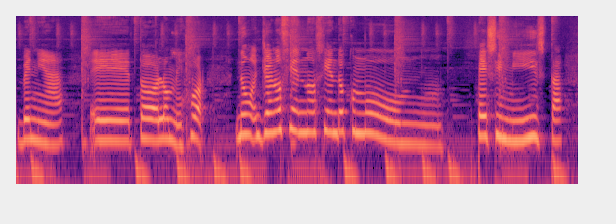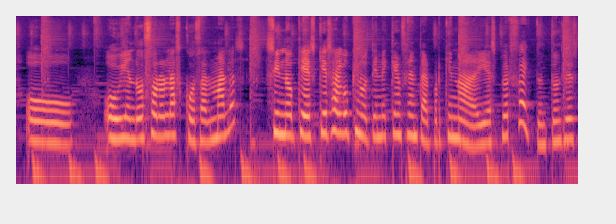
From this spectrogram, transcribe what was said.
venía eh, todo lo mejor. No, yo no siendo, siendo como mm, pesimista o, o viendo solo las cosas malas, sino que es que es algo que uno tiene que enfrentar porque nada y es perfecto. Entonces,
